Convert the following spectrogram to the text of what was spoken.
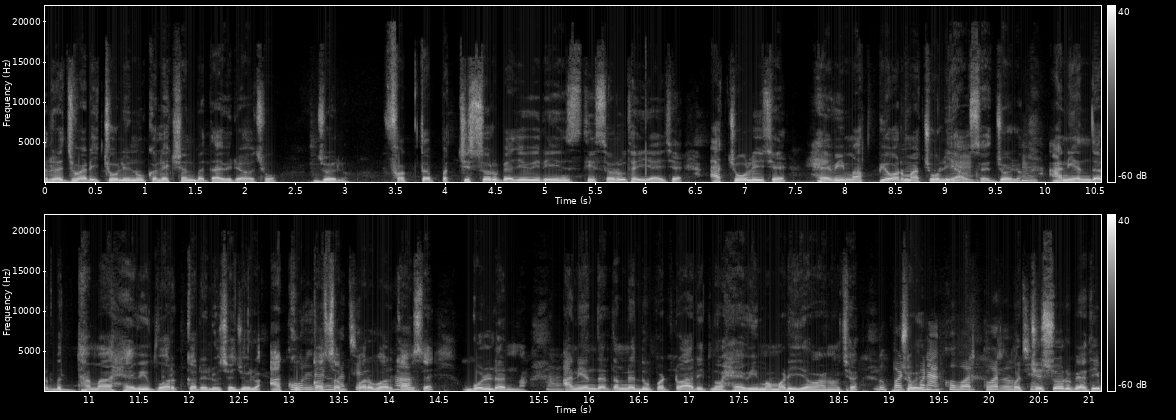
રજવાડી ચોલીનું કલેક્શન બતાવી રહ્યો છું. જોઈ લો. ફક્ત પચીસો રૂપિયા જેવી રેન્જથી શરૂ થઈ જાય છે. આ ચોલી છે. હેવીમાં પ્યોરમાં ચોલી આવશે. જોઈ લો. આની અંદર બધામાં હેવી વર્ક કરેલું છે. જોઈ લો. આખું કસબ. પર વર્ક આવશે ગોલ્ડનમાં આની અંદર તમને દુપટ્ટો આ રીતનો હેવીમાં મળી જવાનો છે. દુપટ્ટો પણ આખો વર્ક વાળો છે. પચીસો રૂપિયાથી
